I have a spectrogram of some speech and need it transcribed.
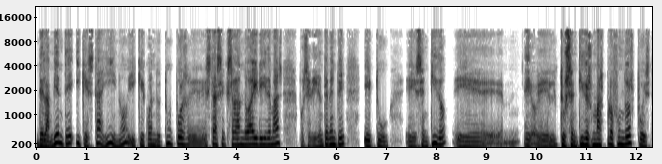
del, ambiente y que está ahí, ¿no? Y que cuando tú pues, eh, estás exhalando aire y demás, pues evidentemente eh, tu sentido, tus sentidos más profundos, pues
